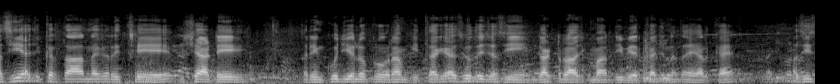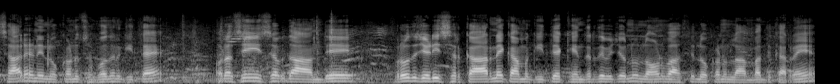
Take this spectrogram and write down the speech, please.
ਅਸੀਂ ਅੱਜ ਕਰਤਾਰ ਨਗਰ ਇੱਥੇ ਛਾਟੇ ਰਿੰਕੂ ਜੀ ਵੱਲੋਂ ਪ੍ਰੋਗਰਾਮ ਕੀਤਾ ਗਿਆ ਸੀ, ਉਹਦੇ 'ਚ ਅਸੀਂ ਡਾਕਟਰ ਰਾਜਕੁਮਾਰ ਜੀ ਵੇਰਕਾ ਜਿਨ੍ਹਾਂ ਦਾ ਇਹ ਹਲਕਾ ਹੈ, ਅਸੀਂ ਸਾਰਿਆਂ ਨੇ ਲੋਕਾਂ ਨੂੰ ਸੰਬੋਧਨ ਕੀਤਾ ਹੈ ਔਰ ਅਸੀਂ ਸੰਵਿਧਾਨ ਦੇ ਵਿਰੁੱਧ ਜਿਹੜੀ ਸਰਕਾਰ ਨੇ ਕੰਮ ਕੀਤੇ ਕੇਂਦਰ ਦੇ ਵਿੱਚ ਉਹਨੂੰ ਲਾਉਣ ਵਾਸਤੇ ਲੋਕਾਂ ਨੂੰ ਲਾਮਬੰਦ ਕਰ ਰਹੇ ਹਾਂ।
